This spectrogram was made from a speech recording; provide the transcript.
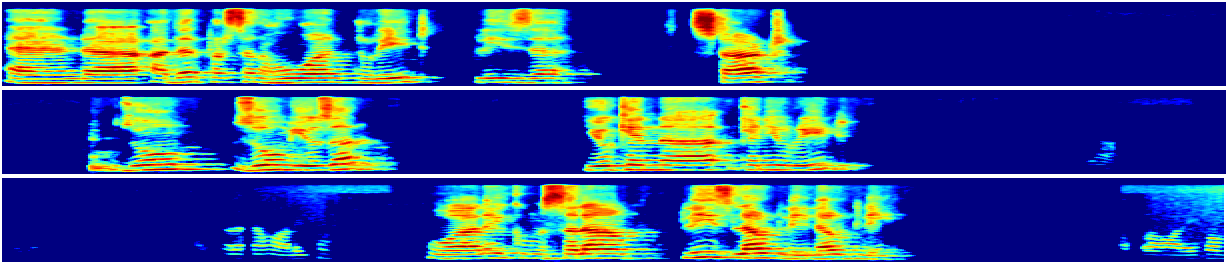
And uh, other person who want to read, please uh, start. Zoom, Zoom user. You can, uh, can you read? Wa alaikum salam. Please loudly, loudly. Alaikum.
